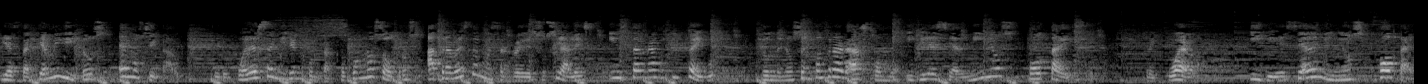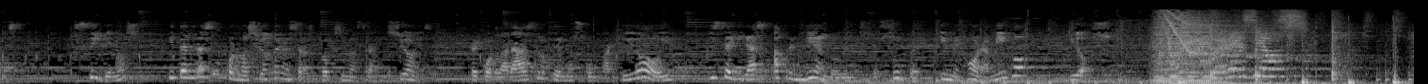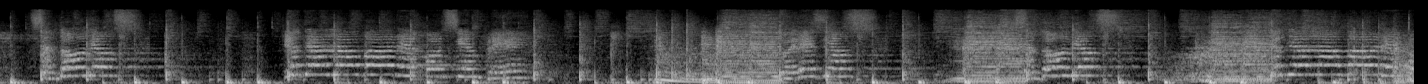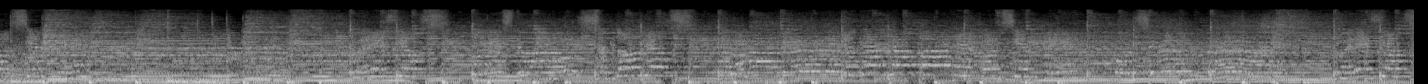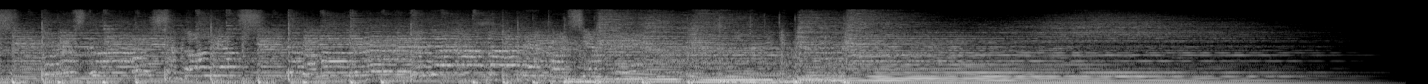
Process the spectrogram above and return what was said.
Y hasta aquí amiguitos hemos llegado, pero puedes seguir en contacto con nosotros a través de nuestras redes sociales, Instagram y Facebook, donde nos encontrarás como Iglesia de Niños JS. Recuerda, Iglesia de Niños JS. Síguenos y tendrás información de nuestras próximas transmisiones. Recordarás lo que hemos compartido hoy y seguirás aprendiendo de nuestro súper y mejor amigo, Dios.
